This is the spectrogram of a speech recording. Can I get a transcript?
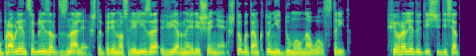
Управленцы Blizzard знали, что перенос релиза — верное решение, что бы там кто ни думал на Уолл-стрит. В феврале 2010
